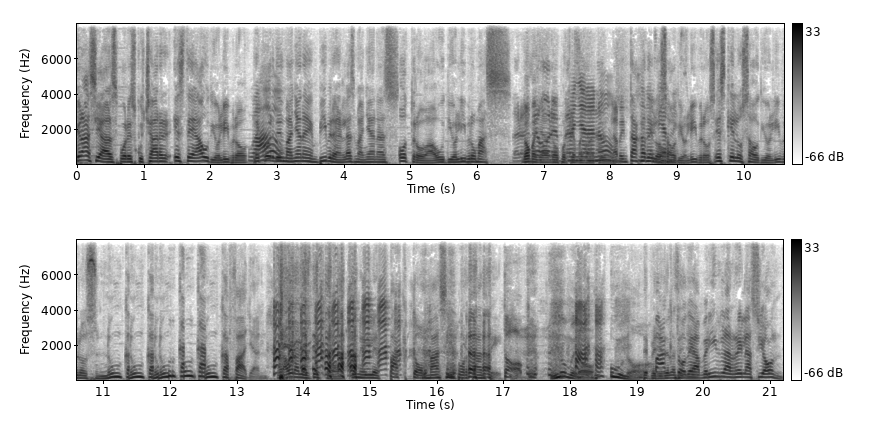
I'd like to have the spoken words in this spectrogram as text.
Gracias por escuchar este audiolibro. Wow. Recuerden mañana en Vibra en las mañanas otro audiolibro más. No, mañana no, porque Mañana no. La ventaja de los viernes. audiolibros es que los audiolibros nunca, nunca, nunca, nunca, nunca fallan. Ahora les dejo con el pacto más importante. Top número uno. Dependiendo de la Pacto de abrir la relación.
